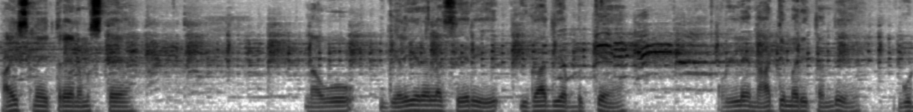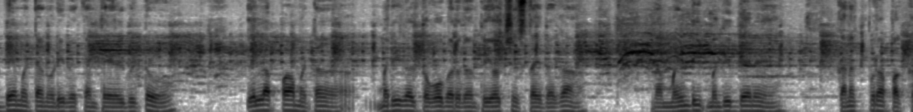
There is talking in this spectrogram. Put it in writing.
ಹಾಯ್ ಸ್ನೇಹಿತರೆ, ನಮಸ್ತೆ. ನಾವು ಗೆಳೆಯರೆಲ್ಲ ಸೇರಿ ಯುಗಾದಿ ಹಬ್ಬಕ್ಕೆ ಒಳ್ಳೆ ನಾಟಿ ಮರಿ ತಂದು ಗುಡ್ಡೆ ಮಟ್ಟ ನೋಡಿಬೇಕಂತ ಹೇಳಿಬಿಟ್ಟು ಎಲ್ಲಪ್ಪ ಮಠ ಮರಿಗಳು ತೊಗೋಬಾರ್ದು ಅಂತ ಯೋಚಿಸ್ತಾ ಇದ್ದಾಗ ನಮ್ಮ ಮೈಂಡಿಗೆ ಬಂದಿದ್ದೇನೆ. ಕನಕಪುರ ಪಕ್ಕ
